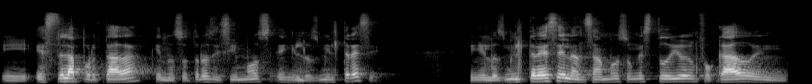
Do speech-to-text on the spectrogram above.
Eh, esta es la portada que nosotros hicimos en el 2013. En el 2013 lanzamos un estudio enfocado en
